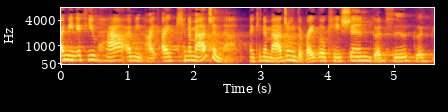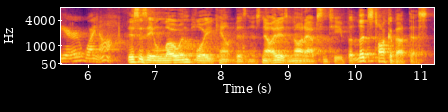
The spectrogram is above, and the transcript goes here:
I mean, if you have, I mean, I, I can imagine that. I can imagine with the right location, good food, good beer. Why not? This is a low employee count business. Now, it is not absentee, but let's talk about this.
